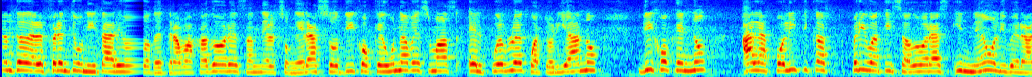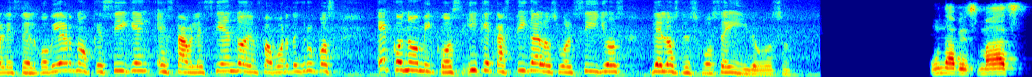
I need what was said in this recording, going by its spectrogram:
Presidente del Frente Unitario de Trabajadores, Nelson Erazo, dijo que una vez más el pueblo ecuatoriano dijo que no a las políticas privatizadoras y neoliberales del gobierno que siguen estableciendo en favor de grupos económicos y que castiga los bolsillos de los desposeídos. Una vez más,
